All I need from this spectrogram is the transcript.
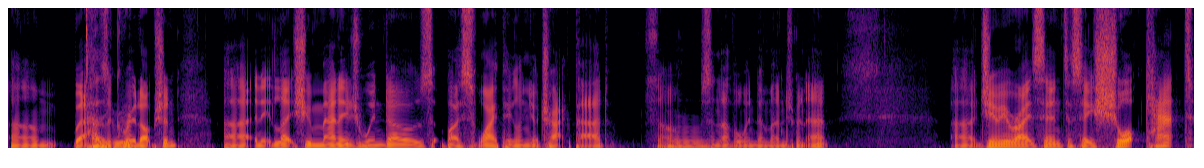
Um, but it has a grid option, uh, and it lets you manage windows by swiping on your trackpad. So Mm. it's another window management app. Uh, Jimmy writes in to say Shortcat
